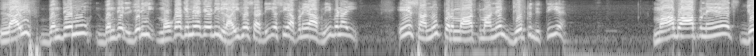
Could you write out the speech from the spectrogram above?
ਲਾਈਫ ਬੰਦੇ ਨੂੰ ਬੰਦੇ ਜਿਹੜੀ ਮੌਕਾ ਕਿਵੇਂ ਹੈ ਕਿ ਜਿਹੜੀ ਲਾਈਫ ਹੈ ਸਾਡੀ ਅਸੀਂ ਆਪਣੇ ਆਪ ਨਹੀਂ ਬਣਾਈ ਇਹ ਸਾਨੂੰ ਪਰਮਾਤਮਾ ਨੇ ਗਿਫਟ ਦਿੱਤੀ ਹੈ ਮਾਂ-ਬਾਪ ਨੇ ਜੋ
